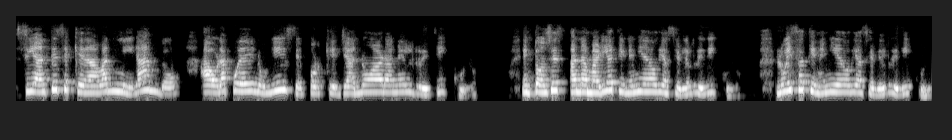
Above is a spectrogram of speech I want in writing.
si antes se quedaban mirando, ahora pueden unirse porque ya no harán el ridículo. Entonces, Ana María tiene miedo de hacer el ridículo. Luisa tiene miedo de hacer el ridículo.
